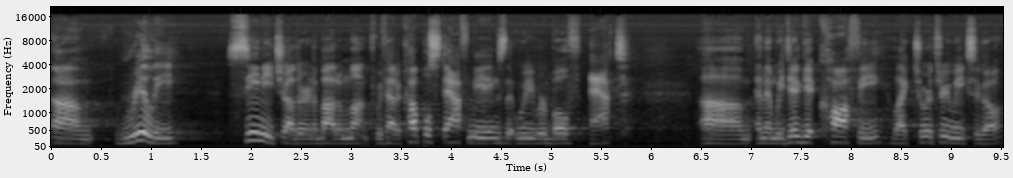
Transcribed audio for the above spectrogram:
um, really seen each other in about a month. We've had a couple staff meetings that we were both at, um, and then we did get coffee like two or three weeks ago.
